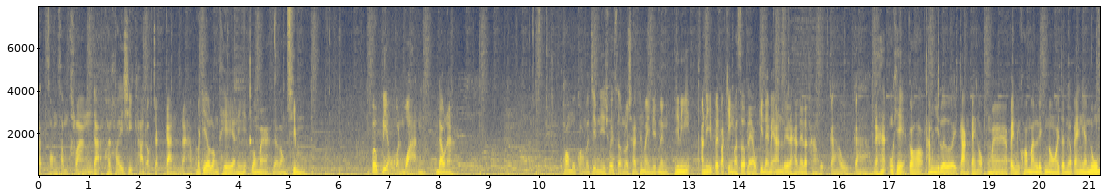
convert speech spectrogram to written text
สัก2อสาครั้งจะค่อยๆ ฉีกขาดออกจากกันนะครับเมื่อกี้เราลองเทอันนี้ลงมาเดี๋ยวลองชิมเปรี้ยวๆหวานๆเดานะ พอหมูกรอบมาจิ้มนี้ช่วยเสริมรสชาติขึ้นมาอีกนิดนึง ทีนี้อันนี้เป็ดปักกิ่งมาเสิร์ฟแล้วกินได้ไม่อั้นเลยนะฮะในราคา 699 นะฮะ โอเค ก็ทำนี้เลยกางแป้งออกมา แป้งมีความมันเล็กน้อยแต่เนื้อแป้งเนี่ยนุ่ม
